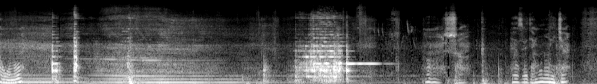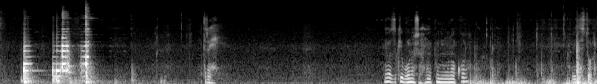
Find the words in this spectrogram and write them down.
Aici unul. Așa. Ia să vedem unul aici. 3. Eu zic că e bun așa, mai punem unul acolo. E destul.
